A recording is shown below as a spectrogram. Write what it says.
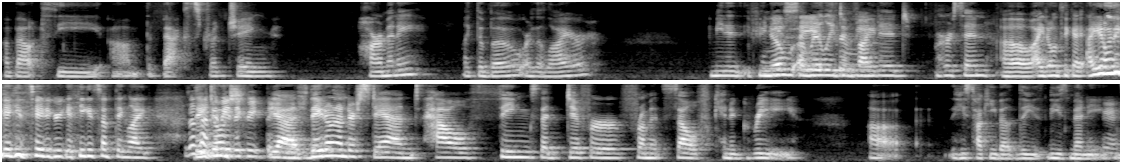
about the um, the back stretching harmony, like the bow or the lyre. I mean, if you Can know you a really for me? divided person, oh, I don't think I, I don't think I can say the Greek. I think it's something like It doesn't have to be the Greek. The yeah, English they don't understand how things that differ from itself can agree. Uh, he's talking about these these many, Yeah.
